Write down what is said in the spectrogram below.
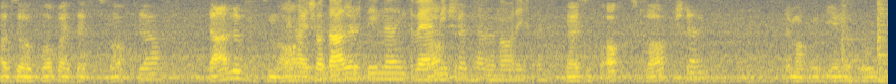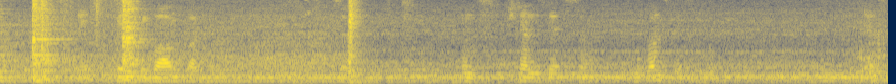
Also vorbereitet auf das Backblech. Teller zum Wir Anrichten. haben schon Teller drin in der Wärme Anrichten. können anrichten. Wir haben es auf 80 Grad gestellt. Dann machen wir die noch oben. Wieder zum Warmhalten. So. Und stellen es jetzt so ein ganz bisschen. Jetzt.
